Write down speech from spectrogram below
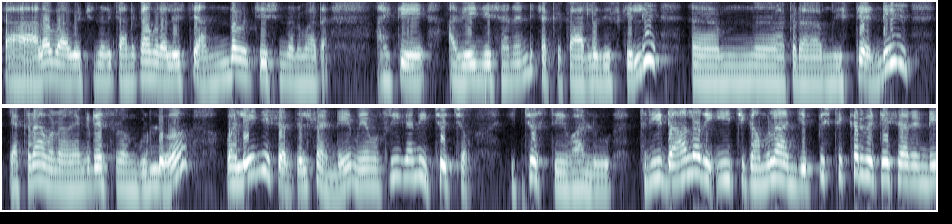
చాలా బాగా వచ్చిందండి. కనకాంబరాలు వేస్తే అందం వచ్చేసింది అనమాట అయితే అవి ఏం చేశానండి చక్క కారులో తీసుకెళ్ళి అక్కడ ఇస్తే అండి ఎక్కడ మన వెంకటేశ్వరం గుడిలో వాళ్ళు ఏం చేశారు తెలుసా అండి? మేము ఫ్రీగానే ఇచ్చొచ్చాం. ఇచ్చొస్తే వాళ్ళు త్రీ డాలర్ ఈచ్ గమలా అని చెప్పి స్టిక్కర్ పెట్టేశారండి.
